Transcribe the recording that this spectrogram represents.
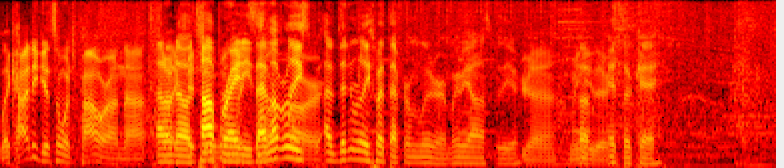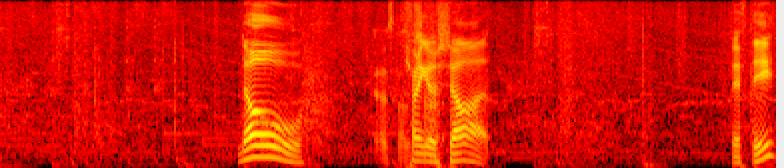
like how do you get so much power on that? I don't Like, know. Top went, like, righties. I'm not really. power. I didn't really sweat that from Lunar. I'm gonna be honest with you. Yeah, me But neither. It's okay. No. That's Trying to get a shot. shot. 50.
